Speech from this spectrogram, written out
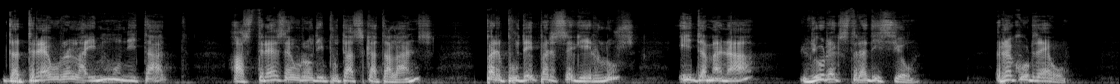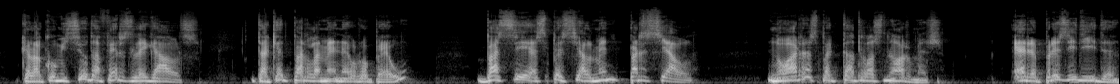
de treure la immunitat als tres eurodiputats catalans per poder perseguir-los i demanar llur extradició. Recordeu que la Comissió d'Afers Legals d'aquest Parlament Europeu va ser especialment parcial. No ha respectat les normes. Era presidida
